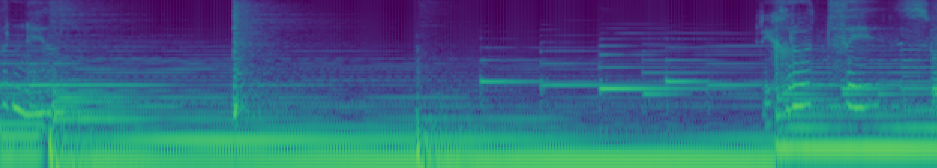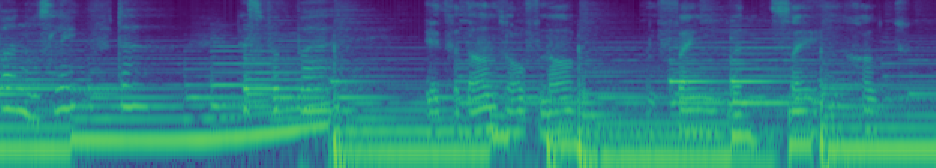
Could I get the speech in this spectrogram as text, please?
verniel. Die groot fees van ons liefde is verby jy het gedans half naak en fyn met sy goud. en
